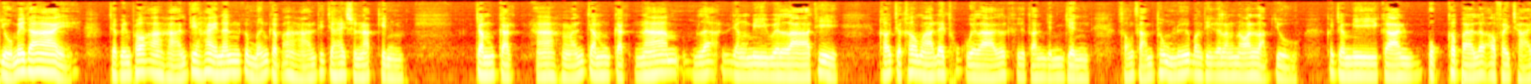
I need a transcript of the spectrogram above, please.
อยู่ไม่ได้ จะเป็นเพราะอาหารที่ให้นั้นก็เหมือนกับอาหารที่จะให้สุนัขกกินจำกัด อาหารจำกัดน้ำและยังมีเวลาที่เขาจะเข้ามาได้ทุกเวลาก็คือตอนเย็นๆสองสามทุ่มหรือบางทีกำลังนอนหลับอยู่ ก็จะมีการปลุกเข้าไปแล้วเอาไฟฉาย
